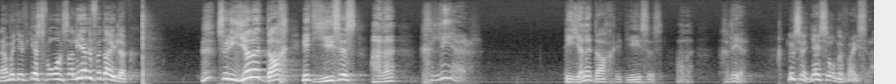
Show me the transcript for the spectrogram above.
nou moet jy eers vir ons alleen verduidelik. So die hele dag het Jesus hulle geleer. Die hele dag het Jesus hulle geleer. Lucian, jy's 'n onderwyser.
